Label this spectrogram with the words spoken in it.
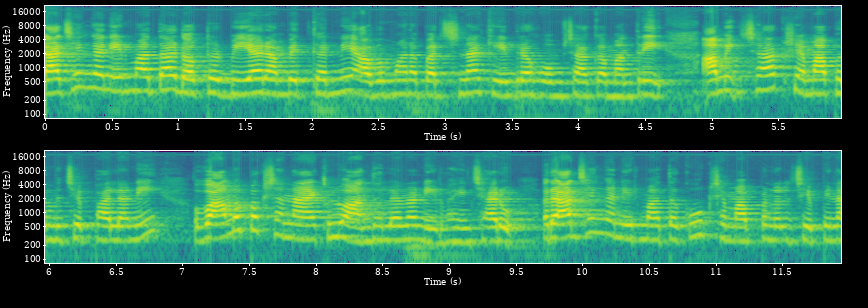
రాజ్యాంగ నిర్మాత డాక్టర్ బిఆర్ అంబేద్కర్ని అవమానపరిచిన కేంద్ర హోంశాఖ మంత్రి అమిత్ షా క్షమాపణ చెప్పాలని వామపక్ష నాయకులు ఆందోళన నిర్వహించారు. రాజ్యాంగ నిర్మాతకు క్షమాపణలు చెప్పిన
